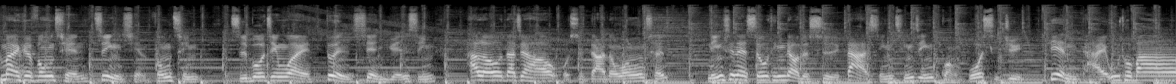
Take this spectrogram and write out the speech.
麦克风前尽显风情，直播间外顿现原形。Hello，大家好，我是大东汪龙城。您现在收听到的是大型情景广播喜剧《电台乌托邦》。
